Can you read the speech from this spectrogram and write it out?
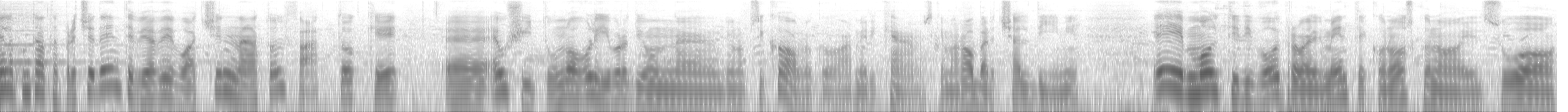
Nella puntata precedente vi avevo accennato al fatto che eh, è uscito un nuovo libro di, un, di uno psicologo americano, si chiama Robert Cialdini, e molti di voi probabilmente conoscono il suo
